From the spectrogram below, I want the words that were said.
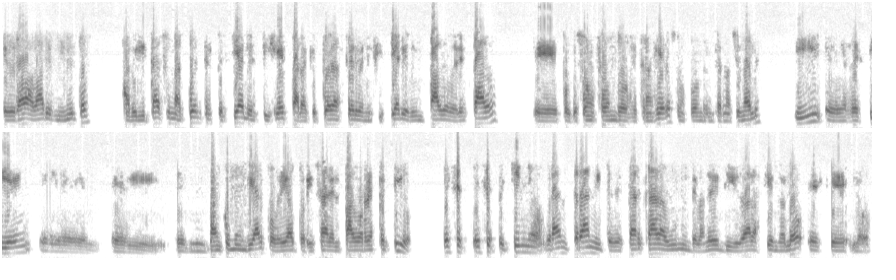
que duraba varios minutos, habilitarse una cuenta especial en CIGE para que pueda ser beneficiario de un pago del Estado, eh, porque son fondos extranjeros, son fondos internacionales, y eh, recién el, el Banco Mundial podría autorizar el pago respectivo ese, ese pequeño gran trámite de estar cada uno de manera individual haciéndolo es que los,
